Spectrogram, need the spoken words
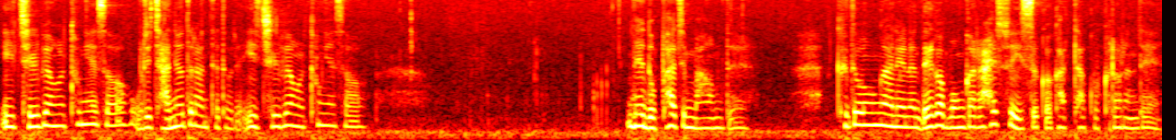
이 질병을 통해서 우리 자녀들한테도 그래. 이 질병을 통해서 내 높아진 마음들 그동안에는 내가 뭔가를 할 수 있을 것 같았고 그러는데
